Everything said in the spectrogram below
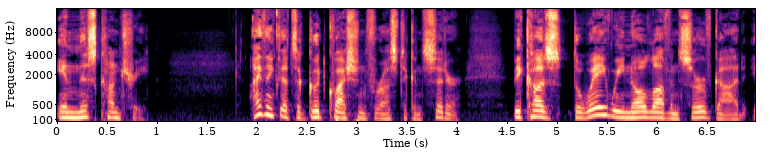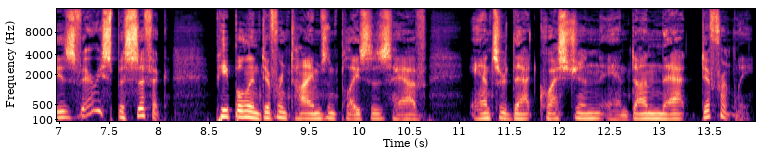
in this country? I think that's a good question for us to consider because the way we know, love, and serve God is very specific. People in different times and places have answered that question and done that differently.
